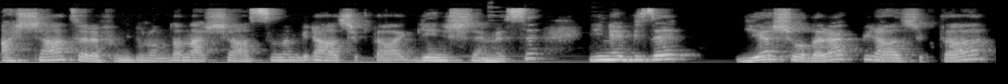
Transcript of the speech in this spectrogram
aşağı tarafın burundan aşağısının birazcık daha genişlemesi yine bize yaş olarak birazcık daha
